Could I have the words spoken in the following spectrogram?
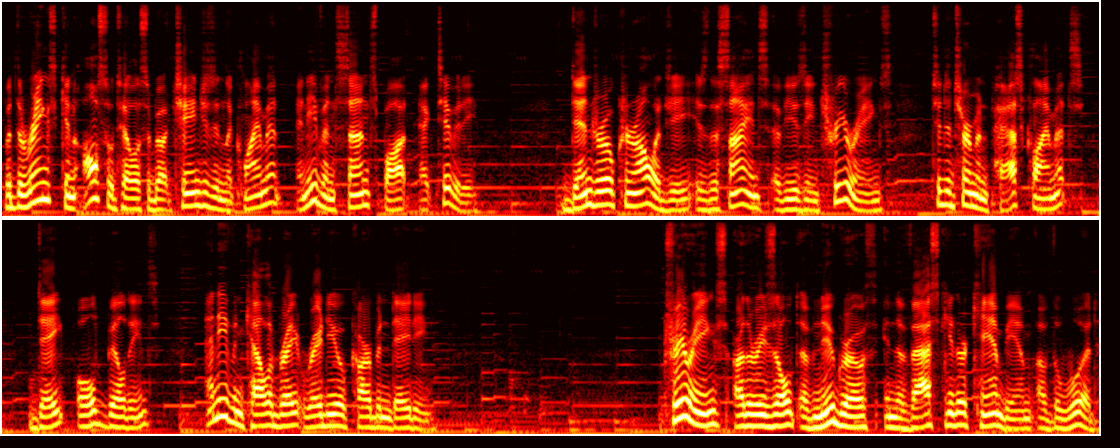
But the rings can also tell us about changes in the climate and even sunspot activity. Dendrochronology is the science of using tree rings to determine past climates, date old buildings, and even calibrate radiocarbon dating. Tree rings are the result of new growth in the vascular cambium of the wood.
